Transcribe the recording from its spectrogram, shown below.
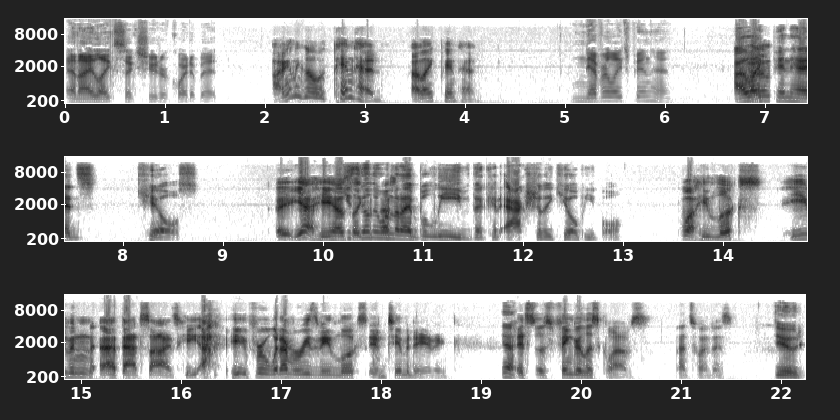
And I like six shooter quite a bit. I'm gonna go with Pinhead. I like Pinhead. Never liked Pinhead. I I like don't- Pinhead's kills. Uh, yeah, he has He's like the only best- one that I believe that could actually kill people. Well, he looks even at that size. He he for whatever reason he looks intimidating. Yeah. it's those fingerless gloves. That's what it is. Dude,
